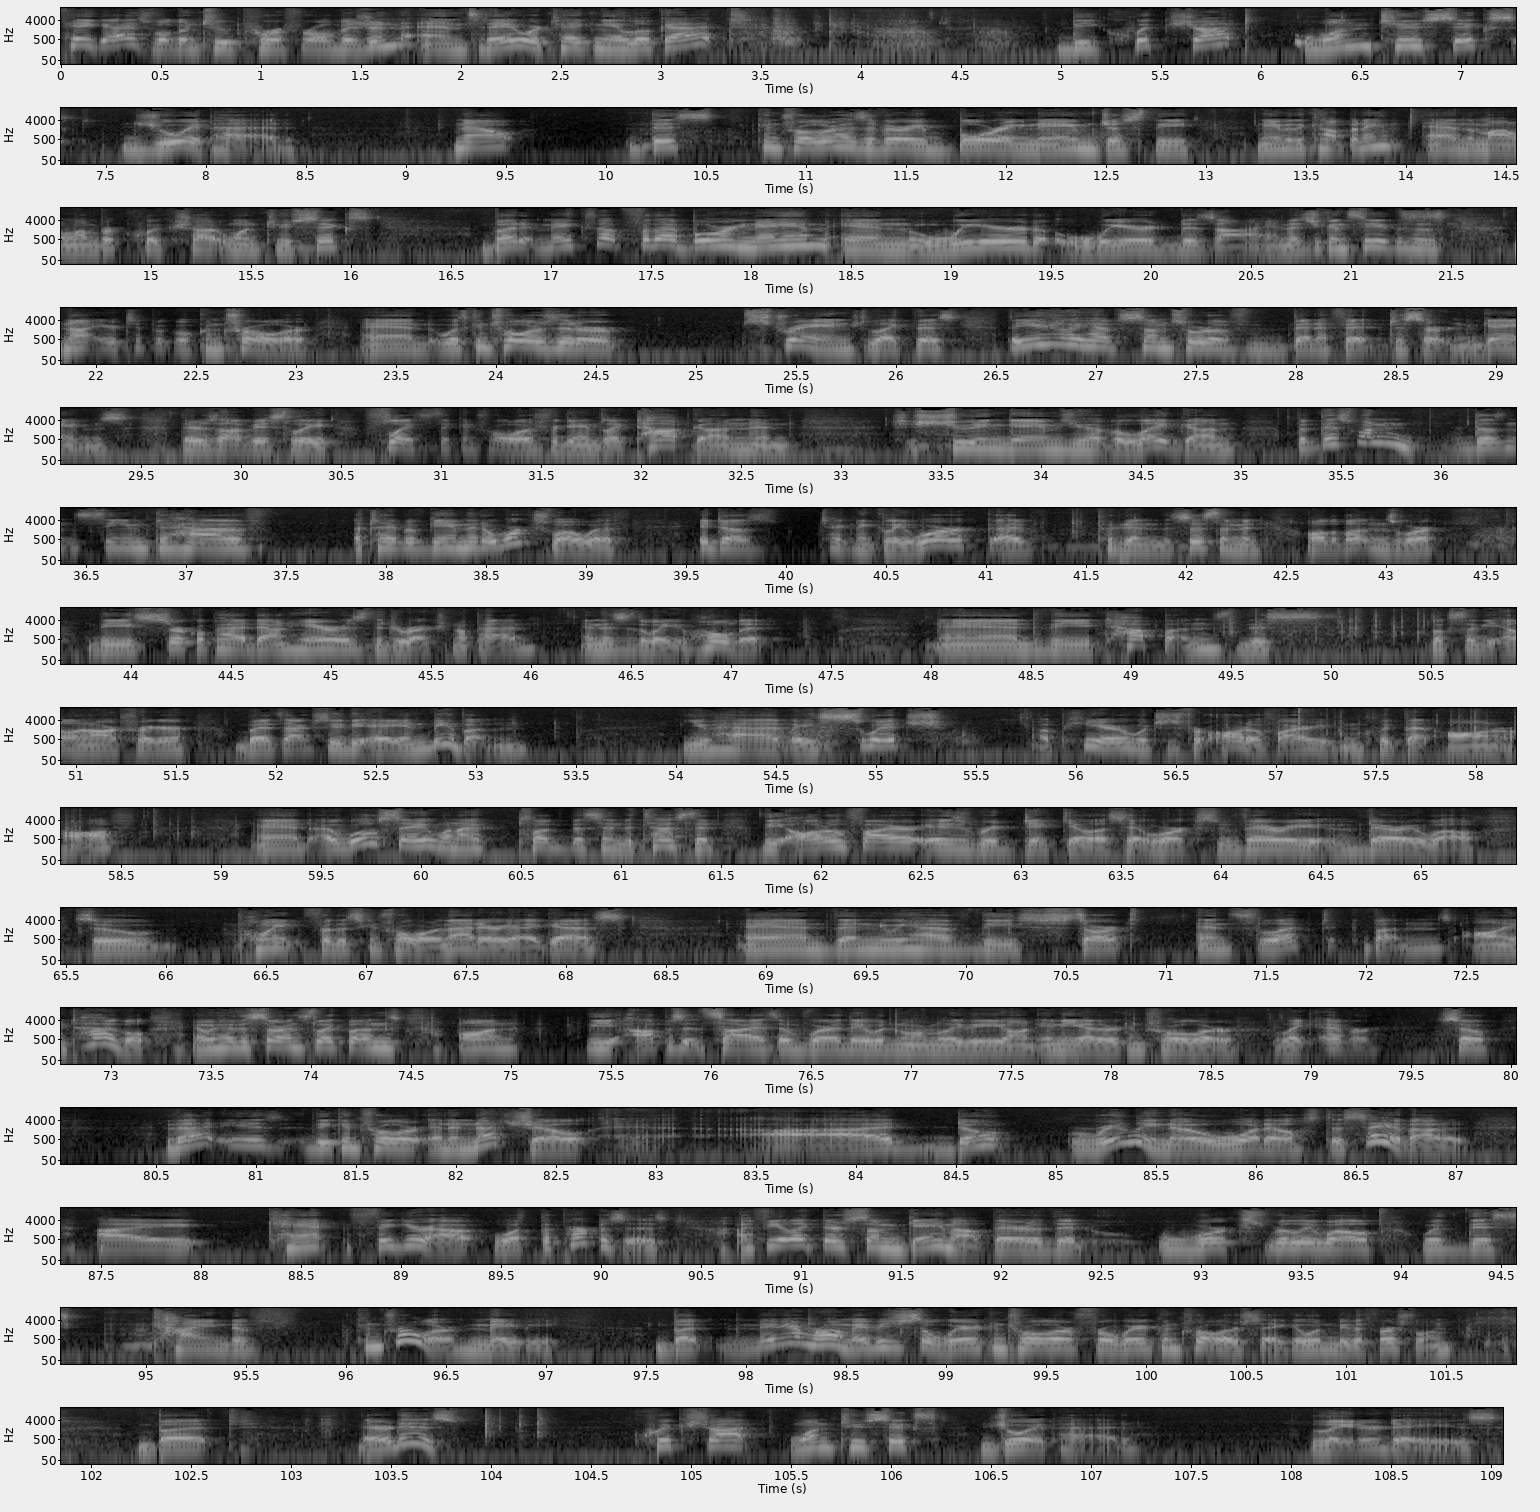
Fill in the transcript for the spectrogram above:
Hey guys, welcome to Peripheral Vision, and today we're taking a look at the QuickShot 126 Joypad. Now, this controller has a very boring name, just the name of the company and the model number, QuickShot 126, but it makes up for that boring name in weird, weird design. As you can see, this is not your typical controller, and with controllers that are strange like this, they usually have some sort of benefit to certain games. There's obviously flight stick controllers for games like Top Gun, and sh- shooting games you have a light gun, but this one doesn't seem to have a type of game that it works well with. It does technically work, I've put it in the system and all the buttons work. The circle pad down here is the directional pad, and this is the way you hold it. And the top buttons, this looks like the L and R trigger, but it's actually the A and B button you have a switch up here, which is for auto fire. You can click that on or off. And I will say, when I plugged this in to test it, the auto fire is ridiculous. It works very, very well. So, point for this controller in that area, I guess. And then we have the start and select buttons on a toggle. And we have the start and select buttons on the opposite sides of where they would normally be on any other controller, like ever. So, that is the controller in a nutshell. I don't really know what else to say about it. I can't figure out what the purpose is. I feel like there's some game out there that works really well with this kind of controller, maybe. But maybe I'm wrong. Maybe it's just a weird controller for weird controller's sake. It wouldn't be the first one. But there it is. QuickShot 126 Joypad. Later days.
